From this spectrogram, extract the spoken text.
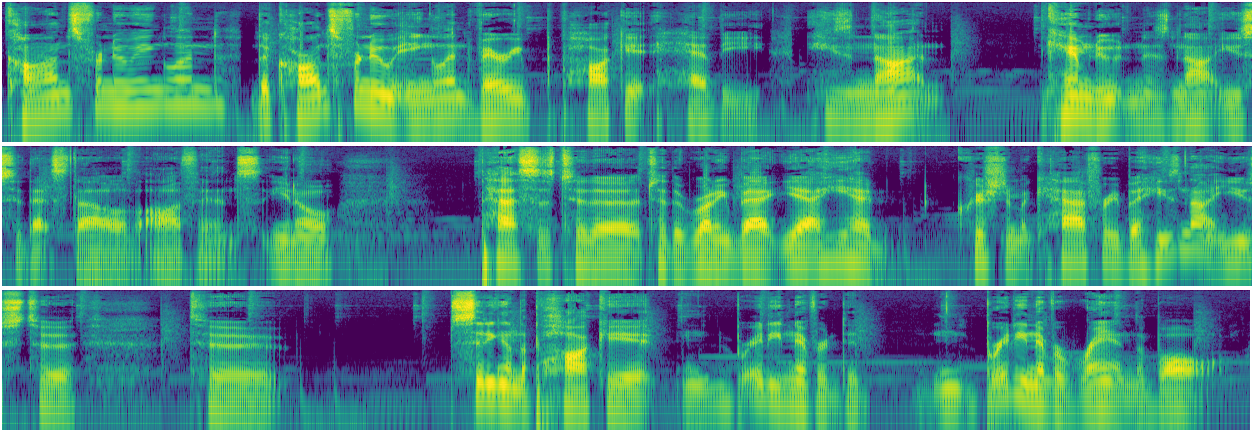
Cons for New England? The cons for New England, very pocket heavy. He's not, Cam Newton is not used to that style of offense. You know, passes to the to the running back. Yeah, he had Christian McCaffrey, but he's not used to to sitting in the pocket. Brady never did. Brady never ran the ball.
